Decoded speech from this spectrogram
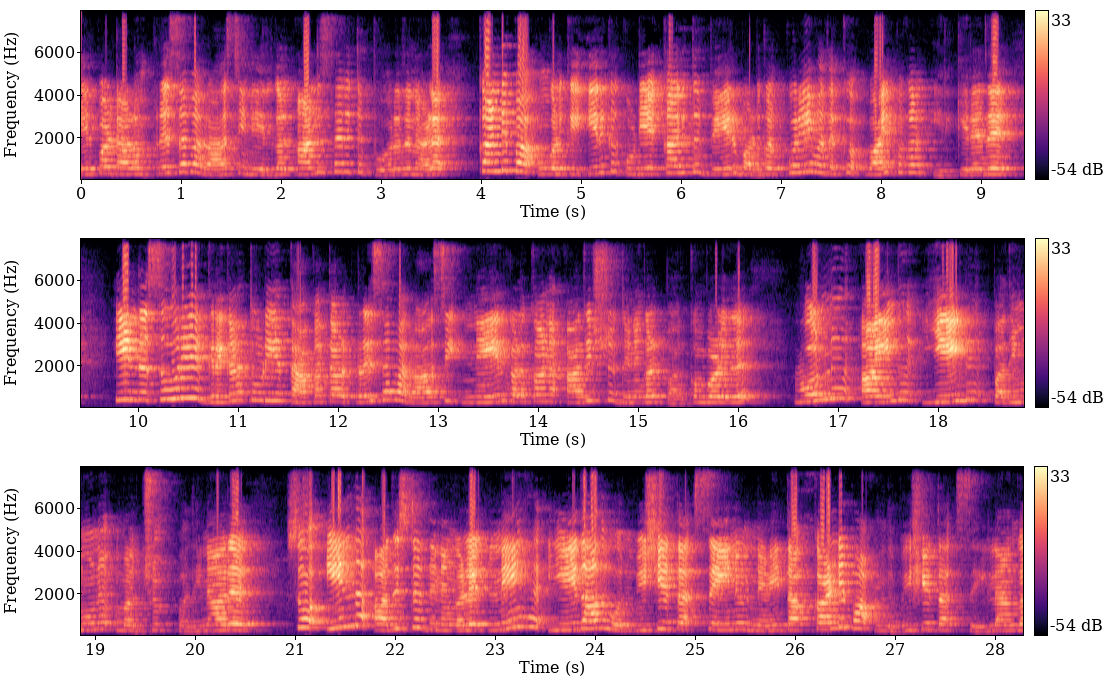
ஏற்பட்டாலும் ரிஷப நேர்கள் அனுசரித்து போறதுனால கண்டிப்பா உங்களுக்கு இருக்கக்கூடிய கருத்து வேறுபாடுகள் குறைவதற்கு வாய்ப்புகள் இருக்கிறது. இந்த சூரிய கிரகணத்துடைய தாக்கத்தால் ரிஷப ராசி நேர்களுக்கான அதிர்ஷ்ட தினங்கள் பார்க்கும் பொழுது ஒன்று ஐந்து ஏழு பதிமூணு மற்றும் பதினாறு. ஸோ இந்த அதிர்ஷ்ட தினங்களில் நீங்கள் ஏதாவது ஒரு விஷயத்த செய்யணும்னு நினைத்தா கண்டிப்பாக அந்த விஷயத்த செய்யலாங்க.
